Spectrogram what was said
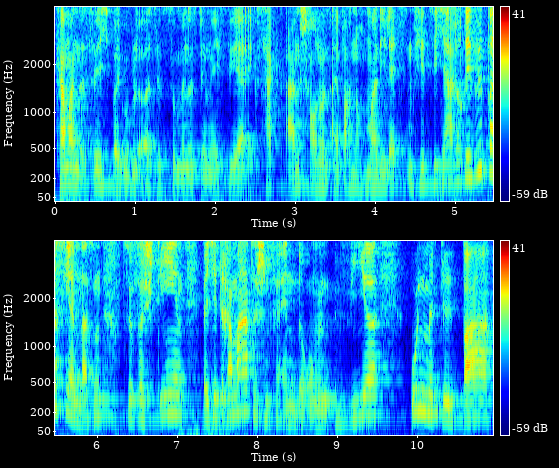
kann man es sich bei Google Earth jetzt zumindest demnächst sehr exakt anschauen und einfach nochmal die letzten 40 Jahre Revue passieren lassen, um zu verstehen, welche dramatischen Veränderungen wir unmittelbar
